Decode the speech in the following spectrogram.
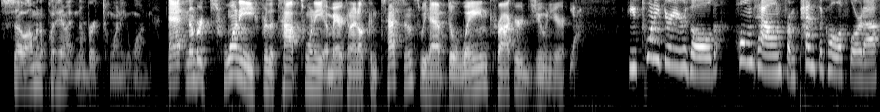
So I'm going to put him at number 21. At number 20 for the top 20 American Idol contestants, we have DeWayne Crocker Jr. Yes. He's 23 years old, hometown from Pensacola, Florida.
